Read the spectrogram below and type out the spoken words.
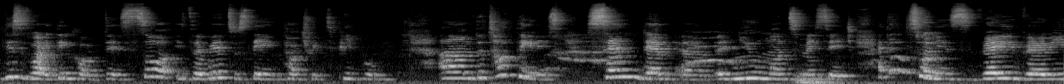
this is what I think of this. So it's a way to stay in touch with people. Um, the third thing is send them um, a new month message. I think this one is very, very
